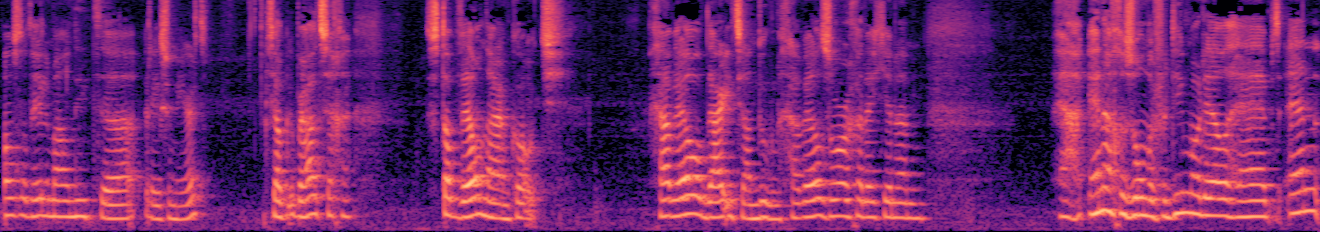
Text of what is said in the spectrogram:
als dat helemaal niet uh, resoneert, zou ik überhaupt zeggen: stap wel naar een coach. Ga wel daar iets aan doen. Ga wel zorgen dat je een, ja, en een gezonder verdienmodel hebt. En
